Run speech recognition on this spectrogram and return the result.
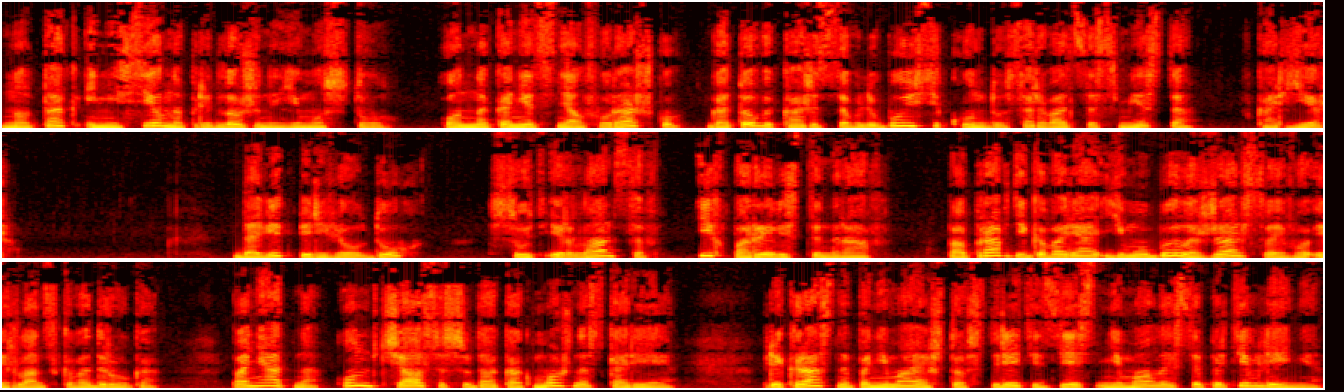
но так и не сел на предложенный ему стул. Он, наконец, снял фуражку, готовый, кажется, в любую секунду сорваться с места в карьер. Давид перевел дух, суть ирландцев, их порывистый нрав. По правде говоря, ему было жаль своего ирландского друга. Понятно, он мчался сюда как можно скорее, прекрасно понимая, что встретит здесь немалое сопротивление,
